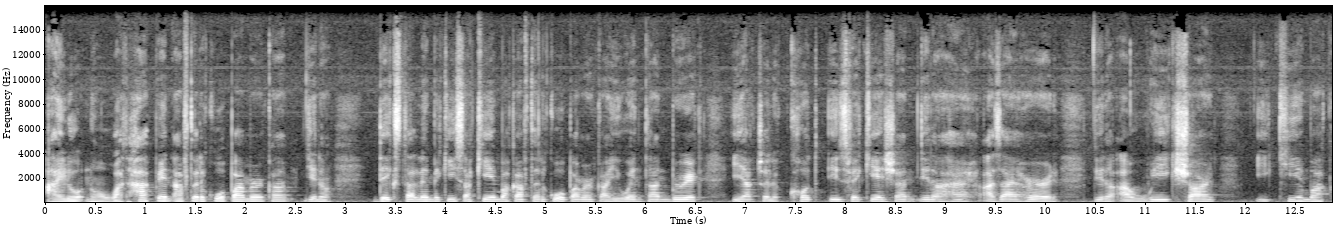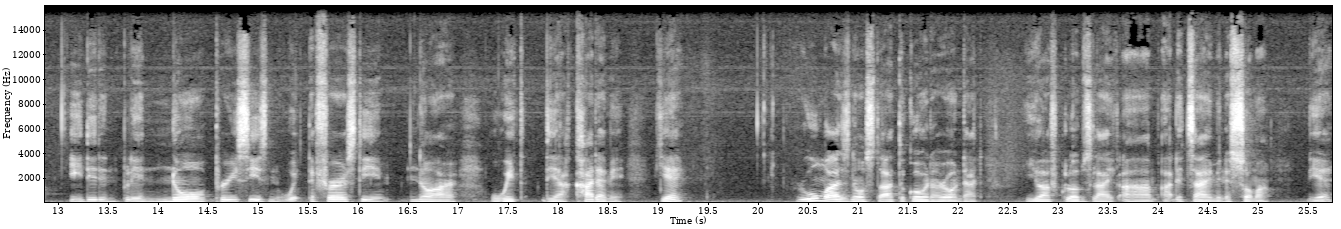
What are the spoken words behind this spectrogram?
I don't know what happened after the Copa America you know Dexter Lembikisa came back after the Copa America. He went on break. He actually cut his vacation. You know, as I heard, you know, a week short. He came back he didn't play no preseason with the first team nor with the academy. Yeah. Rumors now start to going around that you have clubs like um at the time in the summer, yeah.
